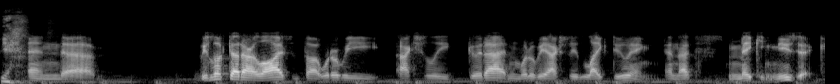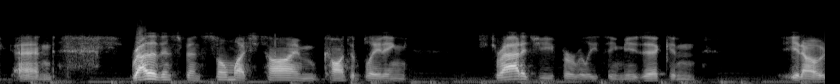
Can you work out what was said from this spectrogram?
Yeah. And uh, we looked at our lives and thought, what are we actually good at, and what do we actually like doing? And that's making music. And rather than spend so much time contemplating strategy for releasing music and you know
